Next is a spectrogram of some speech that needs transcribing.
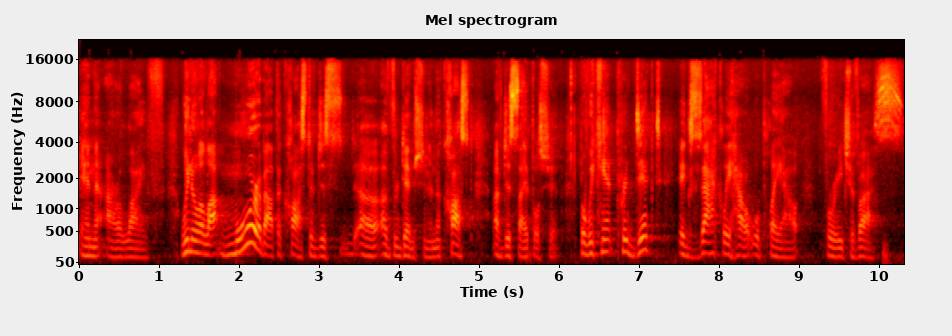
in our life. We know a lot more about the cost of, dis, uh, of redemption and the cost of discipleship, but we can't predict exactly how it will play out for each of us.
